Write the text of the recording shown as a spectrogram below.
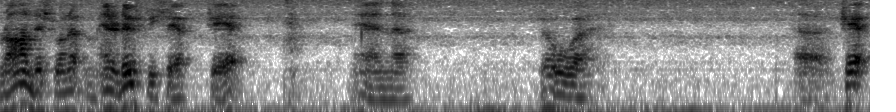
Ron just went up and introduced himself to Chet, and uh, so uh, uh, Chet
